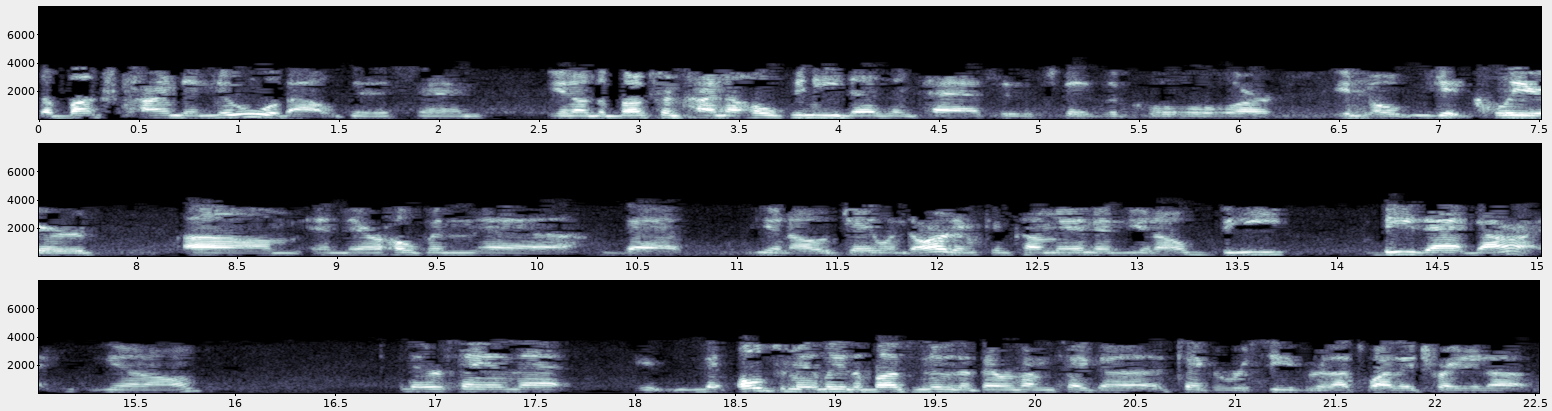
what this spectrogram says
the Bucs kind of knew about this, and you know the Bucs are kind of hoping he doesn't pass his physical or you know get cleared, um, and they're hoping uh, that you know Jaelon Darden can come in and you know be be that guy. You know, they're saying that ultimately the Bucs knew that they were going to take a take a receiver. That's why they traded up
